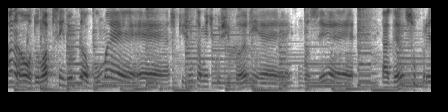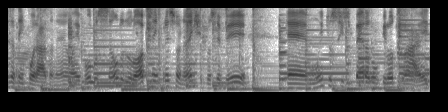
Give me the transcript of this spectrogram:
Ah, não, o do Lopes, sem dúvida alguma, é, é acho que juntamente com o Shibani, é, com você, é, a grande surpresa da temporada, né? A evolução do, do Lopes é impressionante. Você vê, é, muito se espera de um piloto lá. Ele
